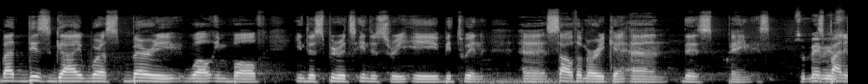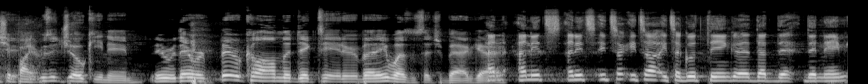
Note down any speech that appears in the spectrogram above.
but this guy was very well involved in the spirits industry uh, between uh, South America and the Spain, So maybe the Spanish it was, Empire. It was a jokey name. They were they were they were calling the dictator, but he wasn't such a bad guy. and and it's and it's it's a it's a it's a good thing uh, that the the name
